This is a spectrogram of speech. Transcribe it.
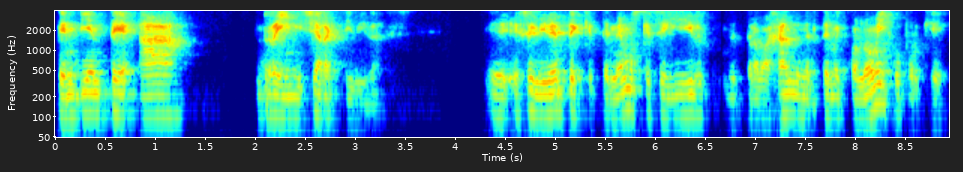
pendiente a reiniciar actividades. Eh, es evidente que tenemos que seguir trabajando en el tema económico porque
